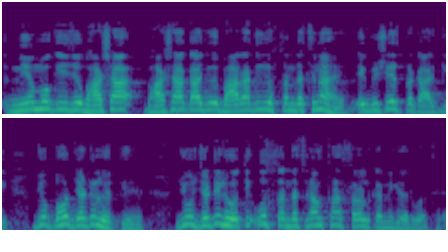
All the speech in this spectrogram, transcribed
नियमों की जो भाषा भाषा का जो भाषा की जो संरचना है, एक विशेष प्रकार की, जो बहुत जटिल होती है, जो जटिल होती है उस संरचना को थोड़ा सरल करने की ज़रूरत है।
